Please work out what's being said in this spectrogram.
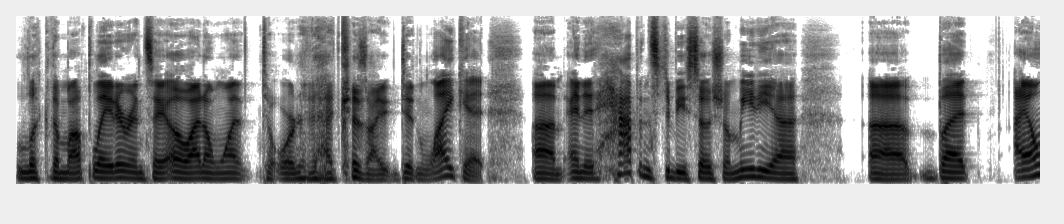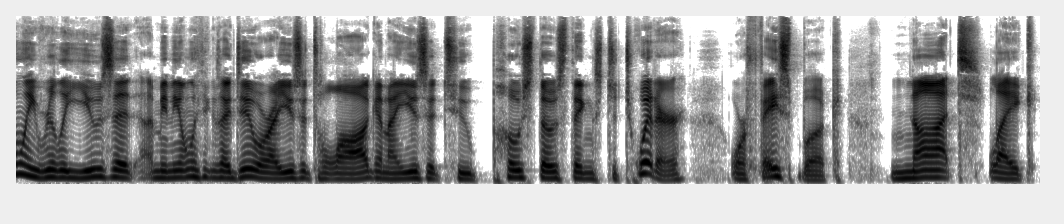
look them up later and say, "Oh, I don't want to order that because I didn't like it." Um, and it happens to be social media, uh, but I only really use it. I mean, the only things I do are I use it to log and I use it to post those things to Twitter or Facebook, not like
